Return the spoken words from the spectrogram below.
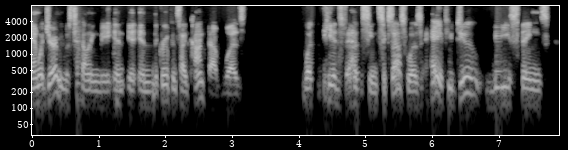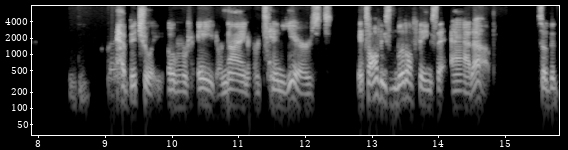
And what Jeremy was telling me in in the group inside Confab was what he had, had seen success was hey, if you do these things habitually over eight or nine or ten years, it's all these little things that add up so that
